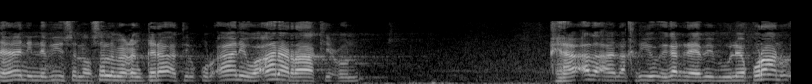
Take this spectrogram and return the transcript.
nahaani nabiyu sal l slam can qira'ati اlqur'ani waana raakicun qiraa'ada aan aqriyo iga reebay buu leey qur'aan uu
